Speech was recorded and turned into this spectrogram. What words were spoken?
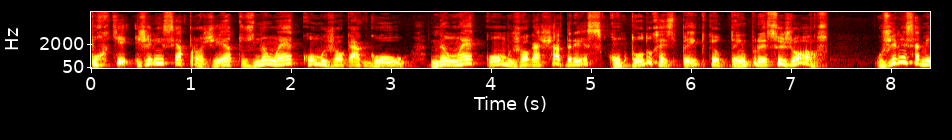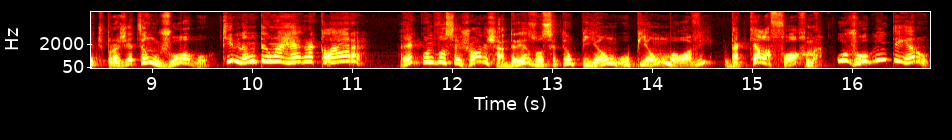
Porque gerenciar projetos não é como jogar gol, não é como jogar xadrez, com todo o respeito que eu tenho por esses jogos. O gerenciamento de projetos é um jogo que não tem uma regra clara. É, quando você joga xadrez, você tem o peão, o peão move daquela forma o jogo inteiro.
